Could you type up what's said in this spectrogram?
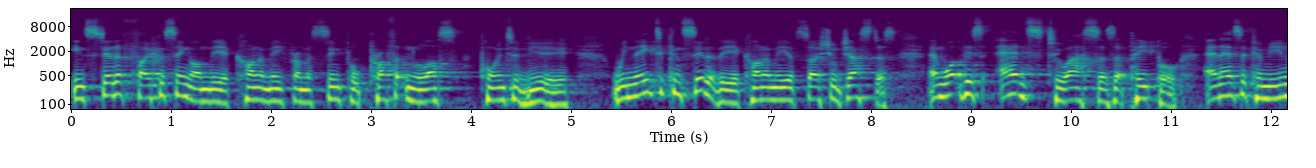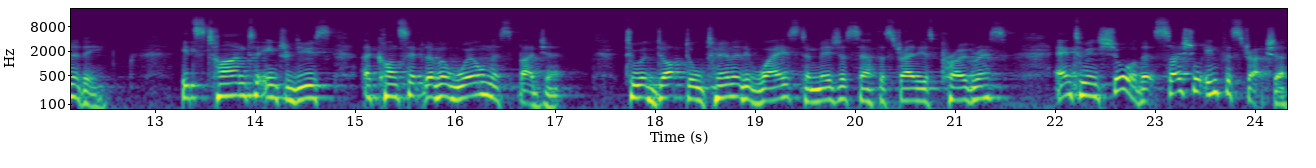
Instead of focusing on the economy from a simple profit and loss point of view, we need to consider the economy of social justice and what this adds to us as a people and as a community. It's time to introduce a concept of a wellness budget, to adopt alternative ways to measure South Australia's progress, and to ensure that social infrastructure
